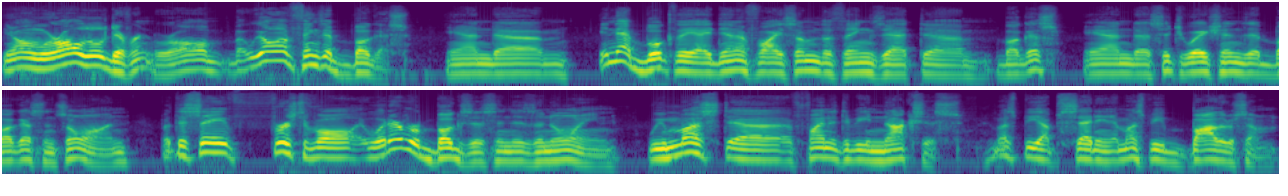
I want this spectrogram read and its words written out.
You know, and we're all a little different. We're all, but we all have things that bug us. And um, in that book, they identify some of the things that um, bug us and uh, situations that bug us and so on. But they say, first of all, whatever bugs us and is annoying, we must uh, find it to be noxious. It must be upsetting. It must be bothersome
